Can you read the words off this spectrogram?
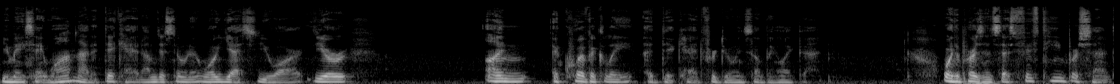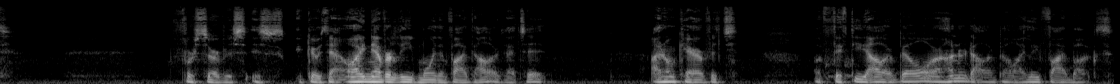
you may say, "Well, I'm not a dickhead. I'm just doing it." Well, yes, you are. You're unequivocally a dickhead for doing something like that. Or the person says 15% for service is it goes down. Oh, I never leave more than five dollars. That's it. I don't care if it's a fifty dollar bill or a hundred dollar bill. I leave five bucks.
